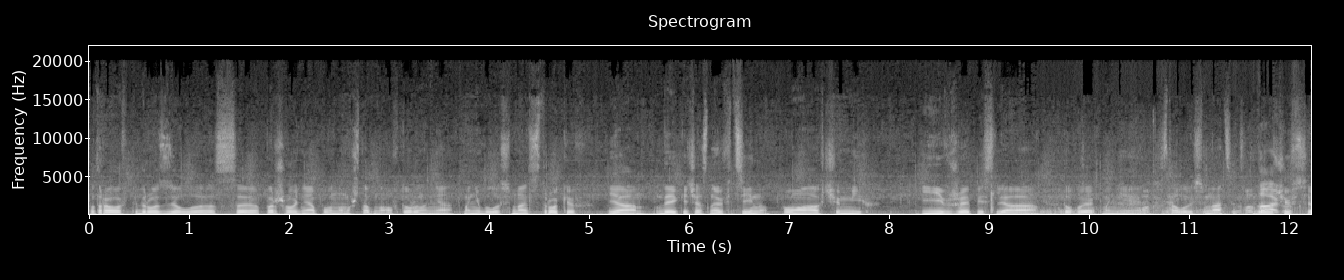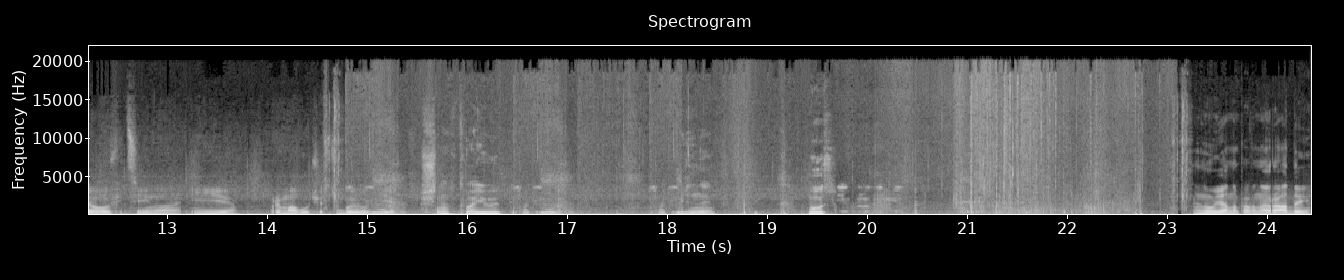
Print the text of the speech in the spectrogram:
Потрапив в підрозділ е, з першого дня повномасштабного вторгнення. Мені було 17 років. Я деякий час неофіційно допомагав чим міг. І вже після того, як мені стало 18, долучився офіційно і приймав участь у бойових діях. Знаю. Бус, Ну, я напевно радий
